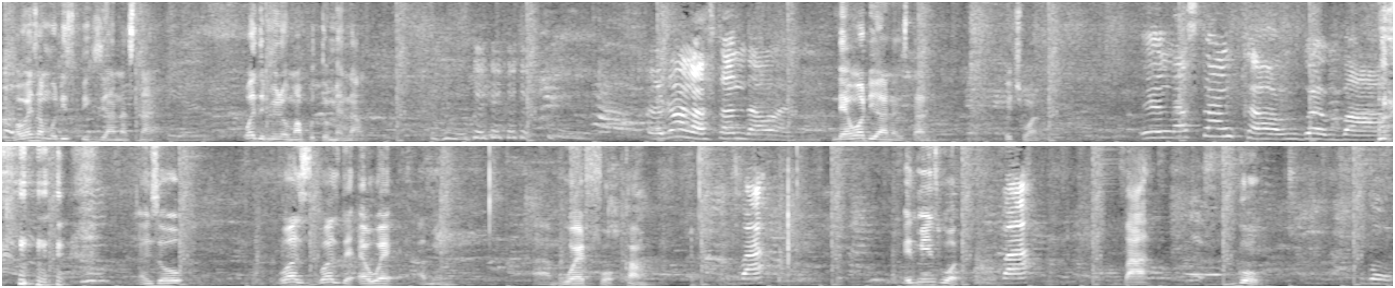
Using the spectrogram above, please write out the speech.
but when somebody speaks, you understand. Yes. What's the meaning of Maputo now? I don't understand that one. Then what do you understand? Which one? I understand come going back. and so, what's what's the Ewe? I mean, um, word for come? Va. It means what? Va. Va. Yes. Go. Go.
